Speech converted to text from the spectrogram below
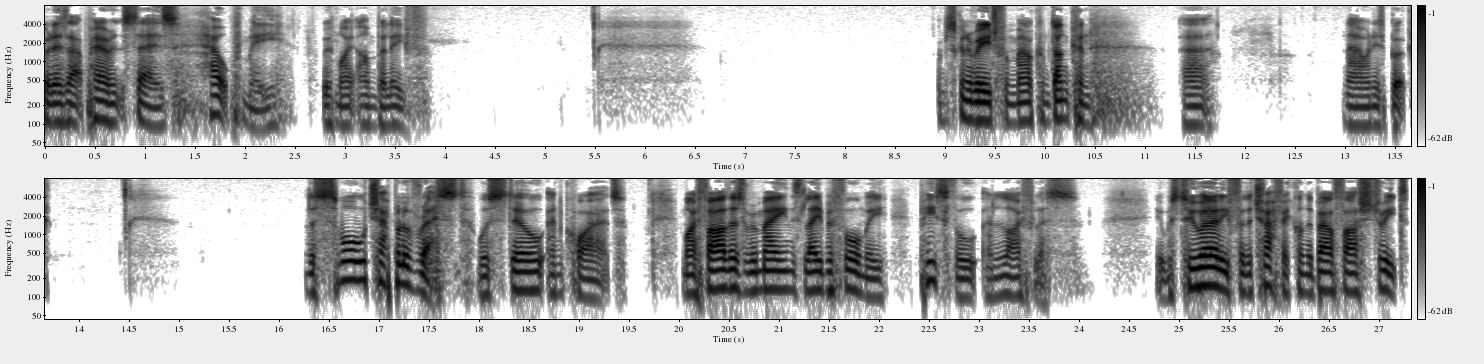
But as that parent says, help me with my unbelief. I'm just going to read from Malcolm Duncan uh, now in his book. The small chapel of rest was still and quiet. My father's remains lay before me, peaceful and lifeless. It was too early for the traffic on the Belfast street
